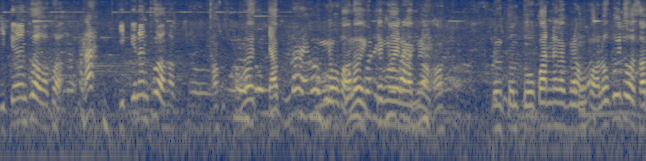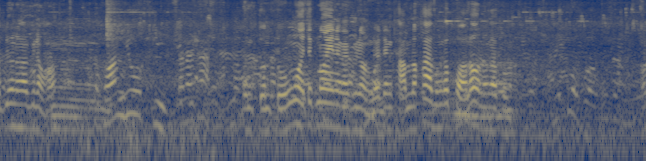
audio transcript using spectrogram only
กิจที่นั่นทั่วครับพ่อนะกิจที่นั่นทั่วครับเอาผมว่าจับผมก็ขอเราอีกจักหน่อยนะครับพี่น้องเอาเรื่องต้นตัวก่อนนะครับพี่น้องขอเราคุยโทรศัพท์อยู่นะครับพี่น้อง เอาพร้อมยู่ที่สารคามเรื่งต้นตัวงัวจักหน่อยนะครับพี่น้องเดี๋ยวจังถามราคาเบิ่งก็ขอเรานะครับผมเอา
